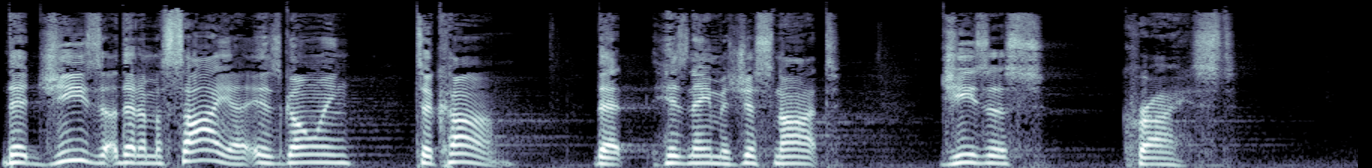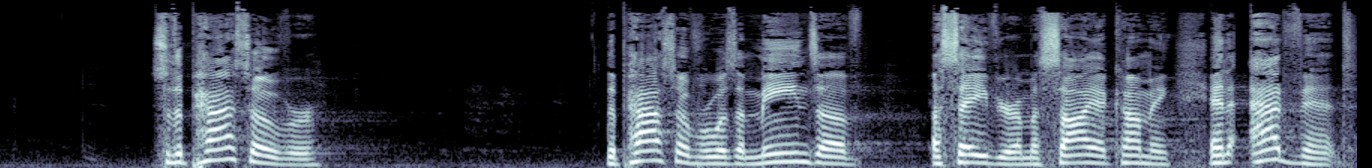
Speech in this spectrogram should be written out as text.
that Jesus, that a Messiah is going to come, that his name is just not Jesus Christ. So the Passover, the Passover was a means of a Savior, a Messiah coming. And Advent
